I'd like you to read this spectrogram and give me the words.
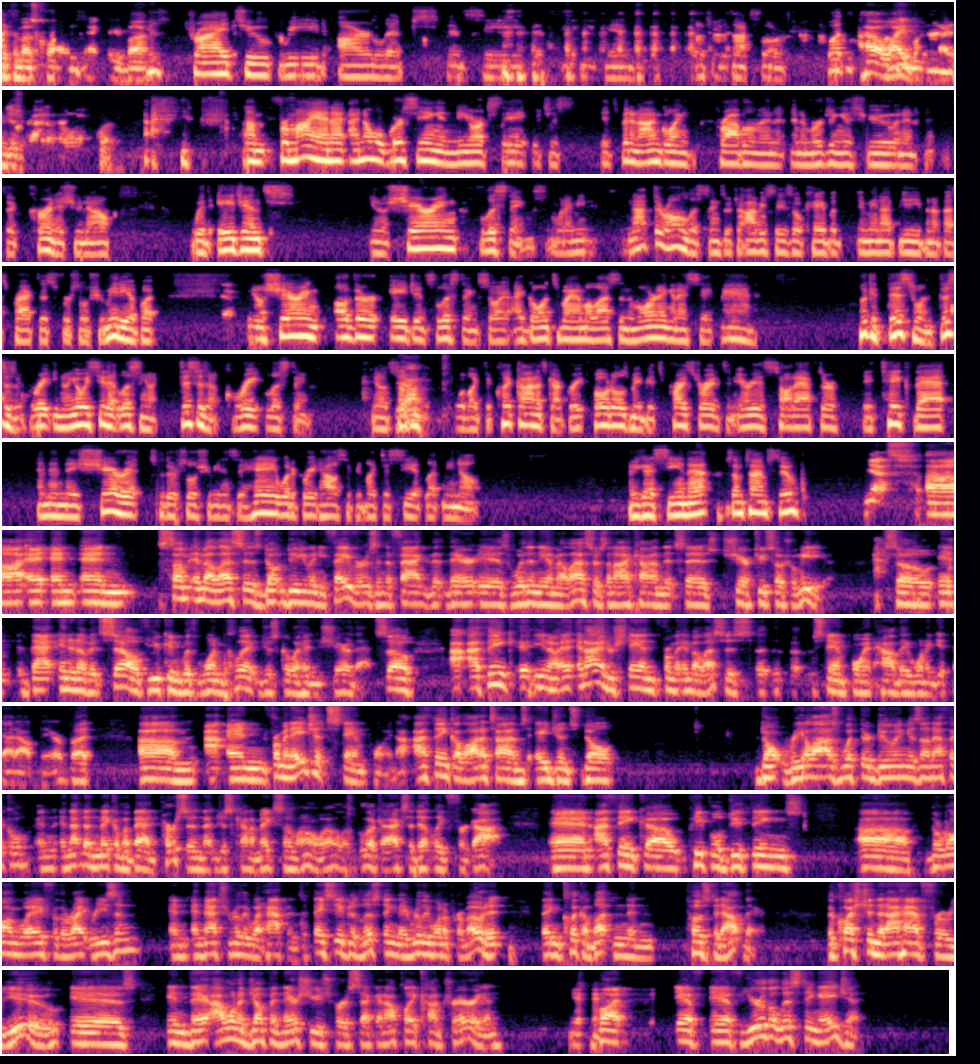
get the most quality bang for your buck. Try to read our lips and see if you can. I'll try to talk slower. What? I have a whiteboard. I can just write on the whiteboard. um, from my end, I, I, know what we're seeing in New York State, which is it's been an ongoing problem and an emerging issue, and an, it's a current issue now with agents, you know, sharing listings. And what I mean, not their own listings, which obviously is okay, but it may not be even a best practice for social media, but you know, sharing other agents' listings. So I, I go into my MLS in the morning and I say, man, look at this one. This is a great, you know, you always see that listing like this is a great listing. You know, it's something yeah. would like to click on. It's got great photos. Maybe it's priced right. It's an area that's sought after. They take that and then they share it to their social media and say, hey, what a great house. If you'd like to see it, let me know. Are you guys seeing that sometimes too? Yes. Uh, and, and some MLSs don't do you any favors in the fact that there is within the MLS, there's an icon that says share to social media. So it, that in and of itself, you can with one click just go ahead and share that. So I, I think uh, you know, and, and, I understand from an MLS's uh, uh, standpoint how they want to get that out there, but um, I, and from an agent standpoint, I, I think a lot of times agents don't don't realize what they're doing is unethical, and and that doesn't make them a bad person. That just kind of makes them, oh well, look, look I accidentally forgot. And I think uh, people do things uh, the wrong way for the right reason. And, and that's really what happens. If they see a good listing, they really want to promote it, they can click a button and post it out there. The question that I have for you is in there, I want to jump in their shoes for a second. I'll play contrarian. Yeah. But if if you're the listing agent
